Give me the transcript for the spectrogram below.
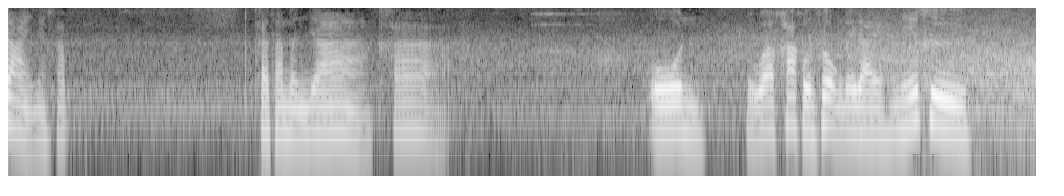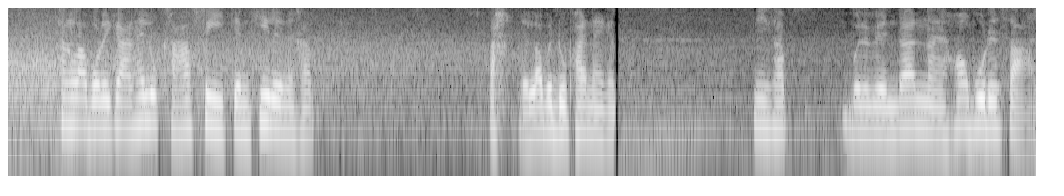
จ่ายนะครับ ค่าทำสัญญาค่า โอน หรือว่าค่าขนส่งใดๆ อันนี้ก็คือทางเราบริการให้ลูกค้าฟรีเต็มที่เลยนะครับไปเดี๋ยวเราไปดูภายในกัน นี่ครับ บริเวณด้านในห้องผู้โดยสาร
